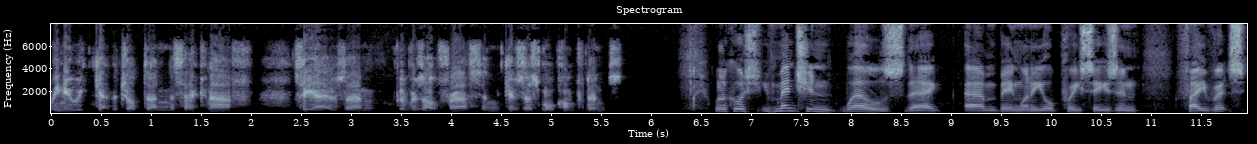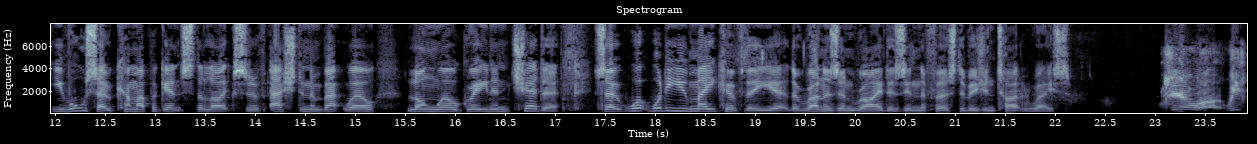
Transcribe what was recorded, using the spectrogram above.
we knew we could get the job done in the second half so yeah, it was a um, good result for us and gives us more confidence. Well, of course, you've mentioned Wells there um, being one of your pre-season favourites. You've also come up against the likes of Ashton and Backwell, Longwell Green and Cheddar. So, what what do you make of the uh, the runners and riders in the first division title race? Do you know what we've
